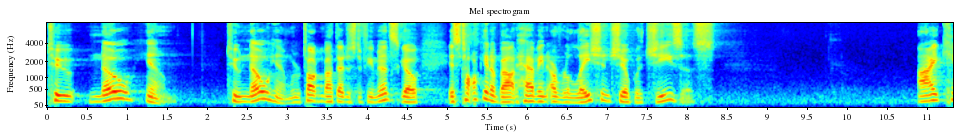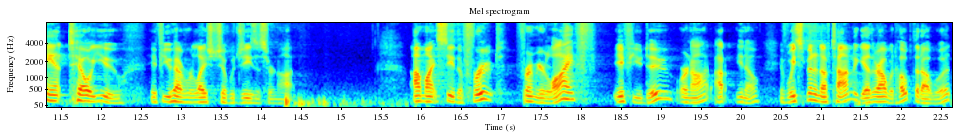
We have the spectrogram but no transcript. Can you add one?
To know him to know Him. We were talking about that just a few minutes ago. Is talking about having a relationship with Jesus. I can't tell you if you have a relationship with Jesus or not. I might see the fruit from your life if you do or not. I, you know, if we spend enough time together, I would hope that I would.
